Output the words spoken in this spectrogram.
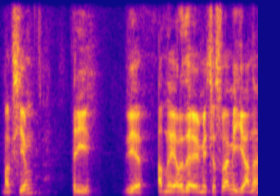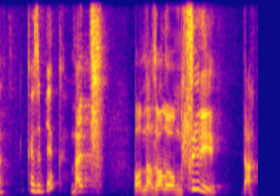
Максим, три, две, одна, я рыдаю вместе с вами. Яна. Казбек. Нет! Он назвал его Мцири. Да,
